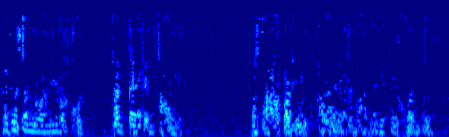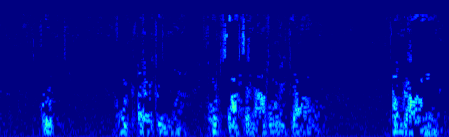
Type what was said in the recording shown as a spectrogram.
ไม่ใช่จำนวนนี้ว่าขุดท่านแปลเป็นไทยภาษาปาลีอะไรมาไม่เป็นคนขุดขุดอะไรขึ้นมาขุดศาสนาพระพุทธเจ้าไม่สอนอย่างนี้ไปตาดีป่าไม่ได้เรียนลงดีร้อนอะไรหรอกมันจะได้ร้อนไปพอดีทีแล้วสบาย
